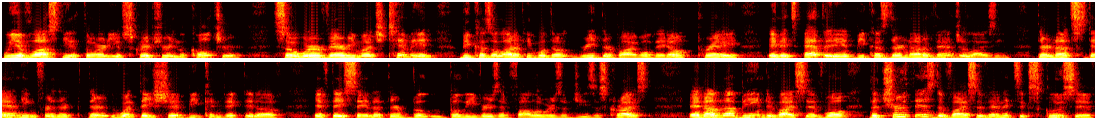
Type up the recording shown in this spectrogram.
We have lost the authority of Scripture in the culture. So we're very much timid because a lot of people don't read their Bible, they don't pray, and it's evident because they're not evangelizing. They're not standing for their, their what they should be convicted of if they say that they're be- believers and followers of Jesus Christ. And I'm not being divisive. Well, the truth is divisive and it's exclusive,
